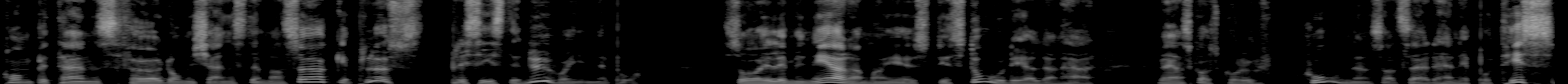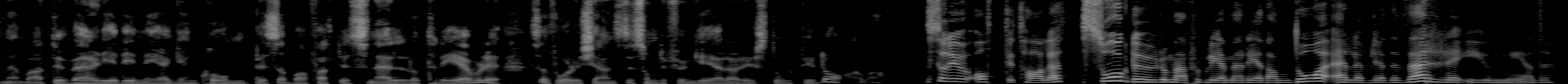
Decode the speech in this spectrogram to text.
kompetens för de tjänster man söker plus precis det du var inne på. Så eliminerar man ju till stor del den här vänskapskorruptionen korruptionen, så att säga, den här nepotismen, att du väljer din egen kompis och bara för att du är snäll och trevlig så får du tjänster som det fungerar i stort idag. Va? Så det var 80-talet. Såg du de här problemen redan då eller blev det värre i och med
